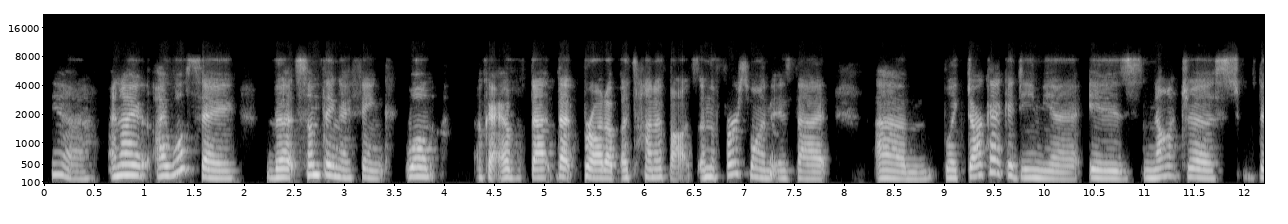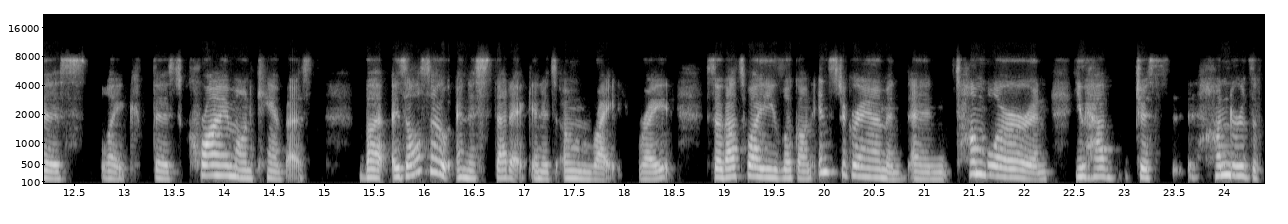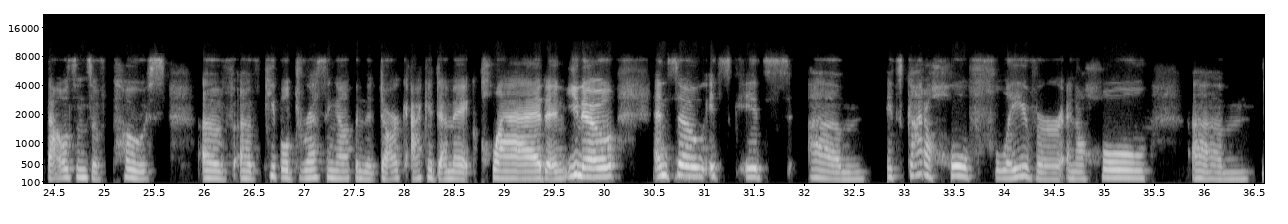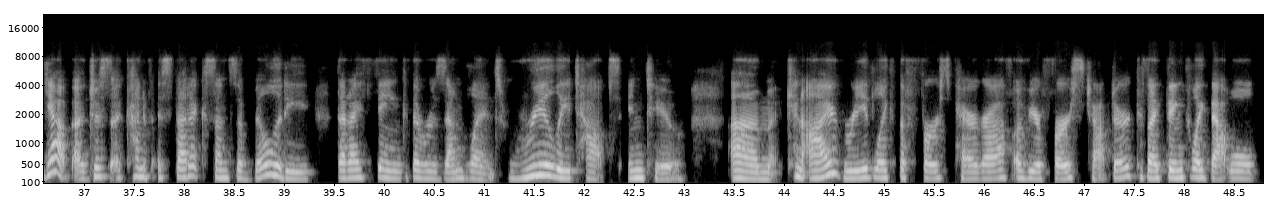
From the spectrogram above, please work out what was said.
Yeah, and I I will say that something I think well okay I've, that that brought up a ton of thoughts, and the first one is that um, like dark academia is not just this like this crime on campus but is also an aesthetic in its own right, right? So that's why you look on Instagram and, and Tumblr and you have just hundreds of thousands of posts of, of people dressing up in the dark academic plaid and, you know, and so it's, it's, um, it's got a whole flavor and a whole, um, yeah, uh, just a kind of aesthetic sensibility that I think the resemblance really taps into. Um, can I read like the first paragraph of your first chapter? Because I think like that will,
